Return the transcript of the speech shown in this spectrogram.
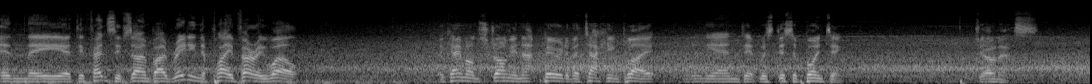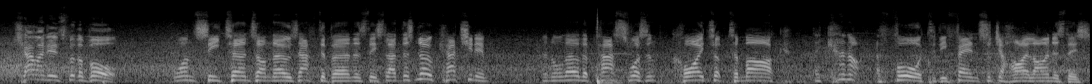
in the uh, defensive zone by reading the play very well. They came on strong in that period of attacking play, but in the end it was disappointing. Jonas. Challenges for the ball. Once he turns on those afterburners, this lad, there's no catching him. And although the pass wasn't quite up to mark, they cannot afford to defend such a high line as this.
